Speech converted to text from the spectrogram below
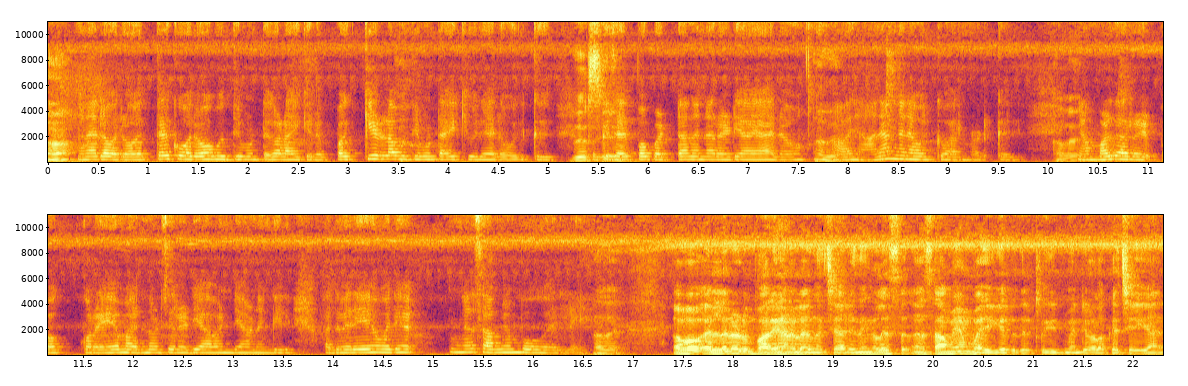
ആ. അങ്ങനല്ല ഓരോരുത്തർക്ക് ഓരോ ബുദ്ധിമുട്ടുകളായിരിക്കും. ഇപ്പൊക്കെയുള്ള ബുദ്ധിമുട്ടായിരിക്കൂലോ ഓർക്ക് തീർച്ചയായും. ചിലപ്പോ പെട്ടെന്ന് തന്നെ റെഡി ആയാലോ? അതെ. ആ ഞാൻ അങ്ങനെ അവർക്ക് പറഞ്ഞു കൊടുക്കൽ അതെ നമ്മൾ ഇപ്പൊ കൊറേ മരുന്ന് കുടിച്ച് റെഡി ആവേണ്ടിയാണെങ്കിൽ അതുവരെ ഒരു ഇങ്ങനെ സമയം പോവല്ലേ? അതെ. അപ്പോൾ എല്ലാവരോടും പറയാനുള്ളതെന്ന് വെച്ചാൽ നിങ്ങൾ സമയം വൈകരുത് ട്രീറ്റ്മെന്റുകളൊക്കെ ചെയ്യാൻ.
